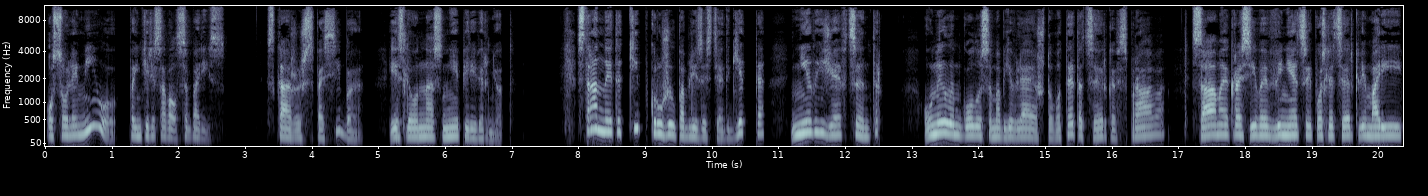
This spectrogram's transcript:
«О соле мио»? — поинтересовался Борис. — Скажешь спасибо, если он нас не перевернет. Странно этот тип кружил поблизости от гетто, не выезжая в центр, унылым голосом объявляя, что вот эта церковь справа, самая красивая в Венеции после церкви Марии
